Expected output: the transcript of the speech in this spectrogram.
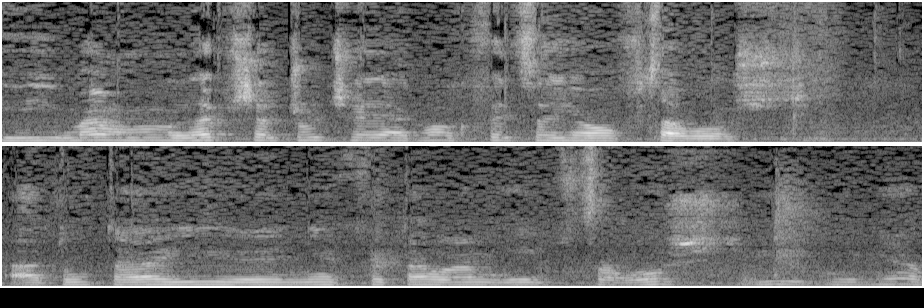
I mam lepsze czucie, jak chwycę ją w całości. A tutaj e, nie chwytałam jej w całości, nie miałam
